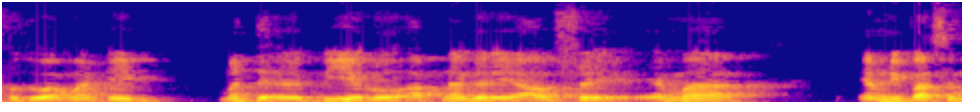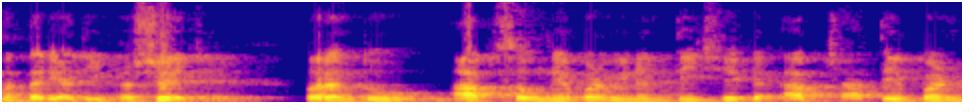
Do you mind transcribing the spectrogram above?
શોધવા માટે બીએલઓ આપના ઘરે આવશે, એમાં એમની પાસે મતદાર હશે જ. પરંતુ આપ સૌને પણ વિનંતી છે કે આપ જાતે પણ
